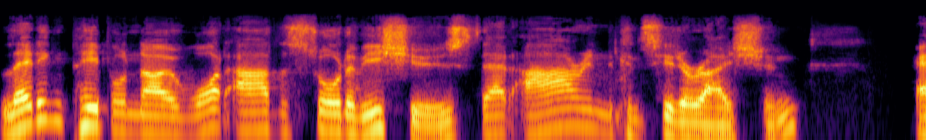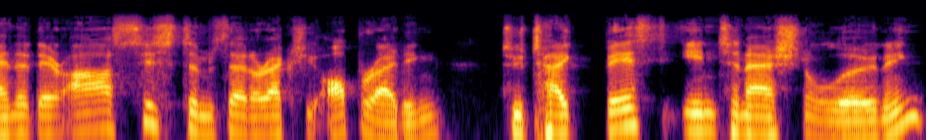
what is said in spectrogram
letting people know what are the sort of issues that are in consideration and that there are systems that are actually operating to take best international learning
